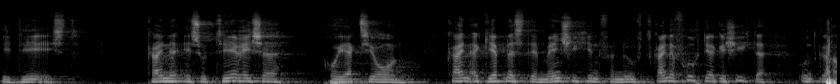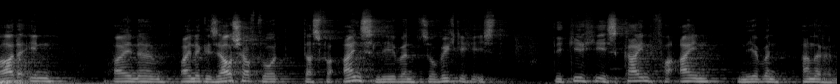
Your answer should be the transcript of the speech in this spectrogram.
Idee ist, keine esoterische Projektion, kein Ergebnis der menschlichen Vernunft, keine Frucht der Geschichte. Und gerade in einer eine Gesellschaft, wo das Vereinsleben so wichtig ist, die Kirche ist kein Verein neben anderen.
